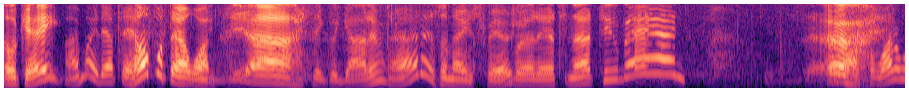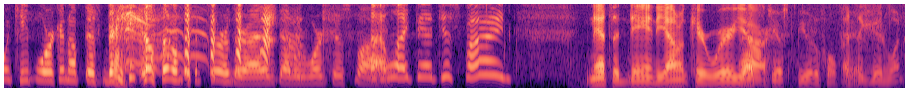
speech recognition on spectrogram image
okay. I might have to help with that one. Yeah, I think we got him. That is a nice fish. But it's not too bad. Yeah, so why don't we keep working up this bank a little bit further? I think that'd work just fine. I like that just fine. And that's a dandy. I don't care where you That's are. That's just beautiful fish. That's a good one.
